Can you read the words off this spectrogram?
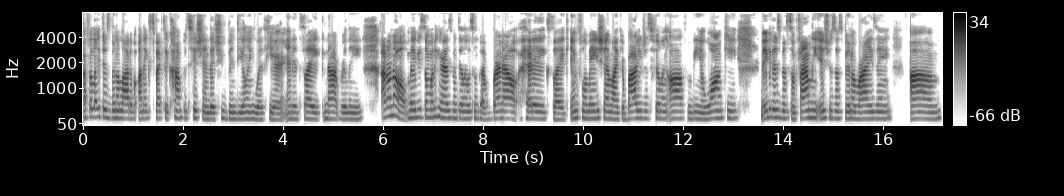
I feel like there's been a lot of unexpected competition that you've been dealing with here. And it's like not really, I don't know, maybe someone here has been dealing with some type of burnout, headaches, like inflammation, like your body just feeling off and being wonky. Maybe there's been some family issues that's been arising. Um,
